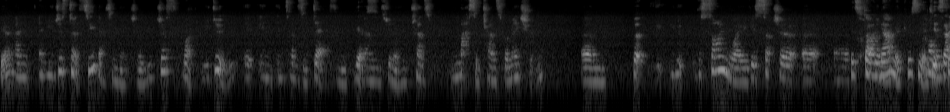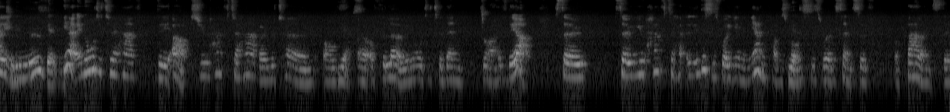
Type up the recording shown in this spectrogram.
Yeah. And and you just don't see that in nature. You just well, you do in, in terms of death and, Yes. and you know trans, massive transformation. Um, but you, the sine wave is such a, a, a It's common- dynamic, isn't it? It's thing. actually moving. Yeah, in order to have the ups, you have to have a return of Yes. uh, of the low in order to then drive the up. So, so you have to. Ha- this is where yin and yang comes from. Yes. This is where the sense of, of balance, the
